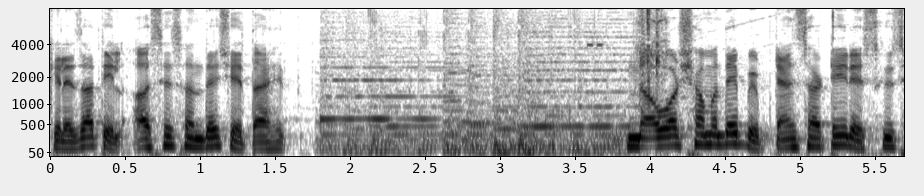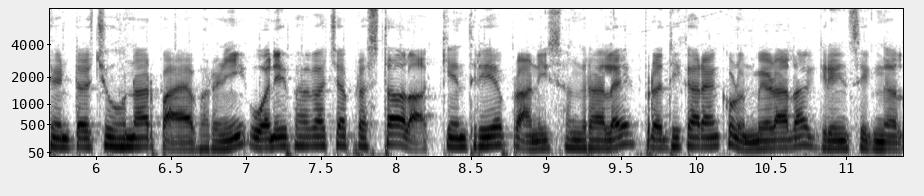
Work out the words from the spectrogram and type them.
केले जातील असे संदेश येत आहेत. नववर्षामध्ये बिबट्यांसाठी रेस्क्यू सेंटरची होणार पायाभरणी. वन विभागाच्या प्रस्तावाला केंद्रीय प्राणी संग्रहालय प्राधिकाऱ्यांकडून मिळाला ग्रीन सिग्नल.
